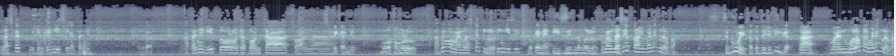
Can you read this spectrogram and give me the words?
basket bikin tinggi sih katanya. Enggak. Katanya gitu loncat-loncat soalnya. Speak bohong lu. Tapi pemain basket tinggi-tinggi sih. lu kayak netizen dong lu? Pemain basket paling pendek berapa? Segue 173 nah main bola paling pendek berapa?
